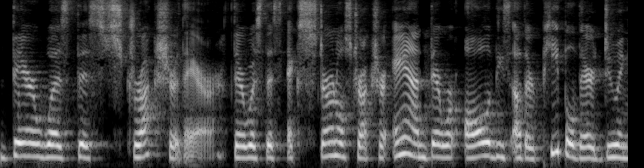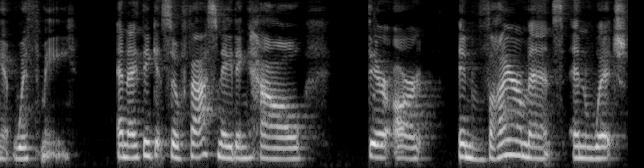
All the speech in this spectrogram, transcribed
there was this structure there. There was this external structure, and there were all of these other people there doing it with me. And I think it's so fascinating how there are environments in which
